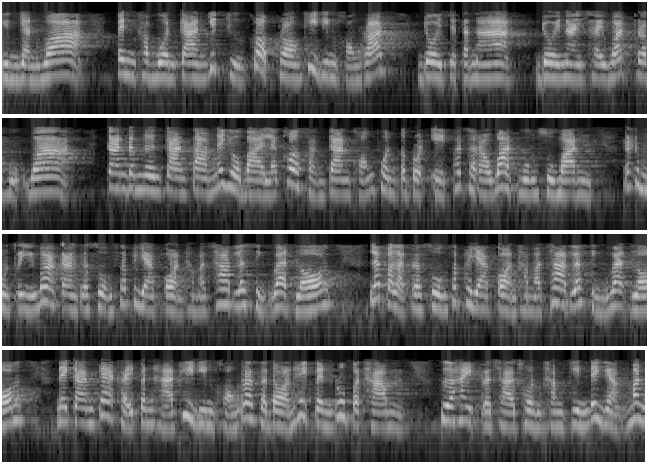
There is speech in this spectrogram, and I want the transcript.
ยืนยันว่าเป็นขบวนการยึดถือครอบครองที่ดินของรัฐ โดยเจตนา โดยนายชัยวัฒน์ระบุว่า การดำเนินการตามนโยบายและข้อสั่งการของพลตำรวจเอกพัชรวาทวงสุวรรณ รัฐมนตรีว่าการกระทรวงทรัพยากรธรรมชาติและสิ่งแวดล้อม และปลัดกระทรวงทรัพยากรธรรมชาติและสิ่งแวดล้อม ในการแก้ไขปัญหาที่ดินของราษฎรให้เป็นรูปธรรม เพื่อให้ประชาชนทำกินได้อย่างมั่น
